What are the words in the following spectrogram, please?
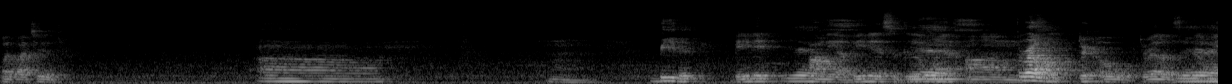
What about you? Um, Hmm. Beat It. Beat It? Yes. Oh yeah, Beat It is a good Yes. one. Um, Thriller. Thr- oh, Thriller is a good one.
